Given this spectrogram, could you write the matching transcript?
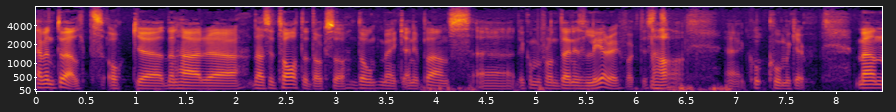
Eventuellt och uh, den här, uh, det här citatet också, Don't make any plans, uh, det kommer från Dennis Leary faktiskt, ko komiker. Men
